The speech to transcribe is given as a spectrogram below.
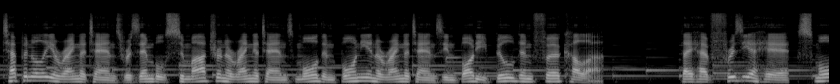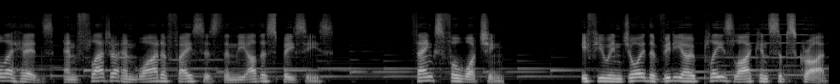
Tapanuli orangutans resemble Sumatran orangutans more than Bornean orangutans in body build and fur color. They have frizzier hair, smaller heads, and flatter and wider faces than the other species. Thanks for watching. If you enjoy the video please like and subscribe.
